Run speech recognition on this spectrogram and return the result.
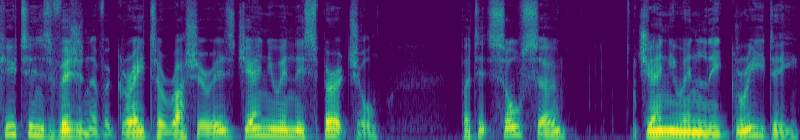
Putin's vision of a greater Russia is genuinely spiritual, but it's also genuinely greedy,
